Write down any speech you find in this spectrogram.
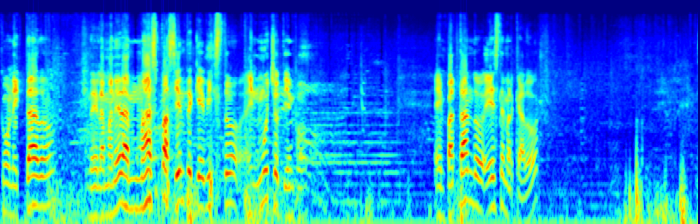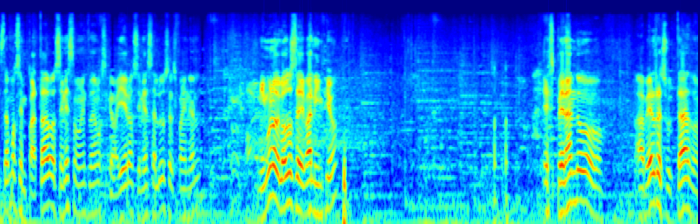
conectado. De la manera más paciente que he visto en mucho tiempo. Empatando este marcador. Estamos empatados en este momento, tenemos caballeros en esa Losers Final. Ninguno de los dos se va limpio. Esperando a ver el resultado.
